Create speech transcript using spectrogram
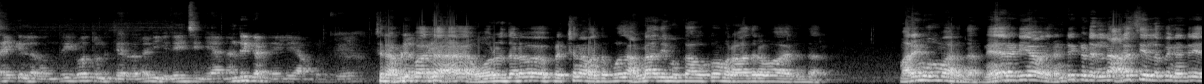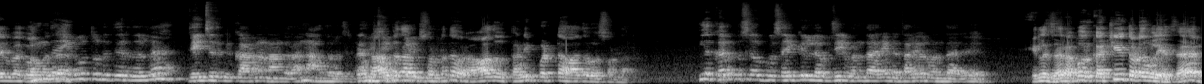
சைக்கிள்ல வந்து இருபத்தொன்னு தேர்தல்ல நீங்க ஜெயிச்சீங்க. நன்றி கடன் இல்லையா உங்களுக்கு? சரி அப்படி பார்த்தா ஒரு தடவை பிரச்சனை வந்தபோது அதிமுகவுக்கும் அவர் ஆதரவா இருந்தார். மறைமுகமா இருந்தார். நேரடியா அவர் நன்றி கடல்ல அரசியல்ல போய் நன்றி எதிர்பார்க்கலாம் இருபத்தொன்னு தேர்தல்ல ஜெயிச்சதுக்கு காரணம் நாங்க தான் நாங்க தான் ஆதரவு சொன்னது அவர் ஆதவ தனிப்பட்ட ஆதவ சொன்னார். இல்ல கருப்பு சிவப்பு சைக்கிள்ல விஜய் வந்தாரு எங்க தலைவர் வந்தாரு. இல்ல சார் அப்போ ஒரு கட்சியை தொடங்கலையே சார்?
